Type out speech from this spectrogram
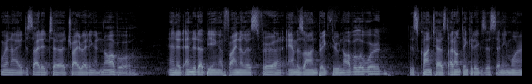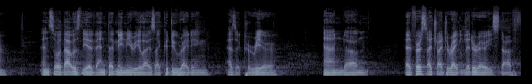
when I decided to try writing a novel. And it ended up being a finalist for an Amazon Breakthrough Novel Award. This contest, I don't think it exists anymore. And so that was the event that made me realize I could do writing as a career. And um, at first, I tried to write literary stuff,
